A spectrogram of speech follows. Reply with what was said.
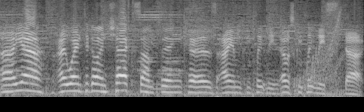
Uh, yeah, I went to go and check something because I am completely, I was completely stuck.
